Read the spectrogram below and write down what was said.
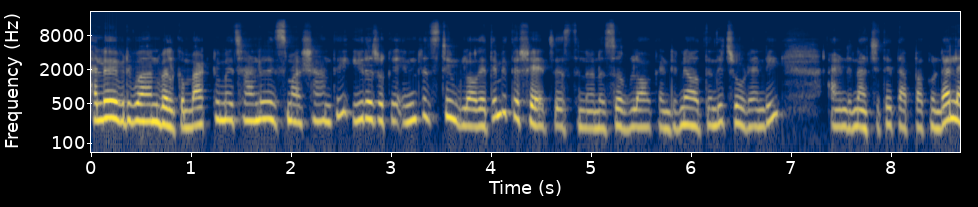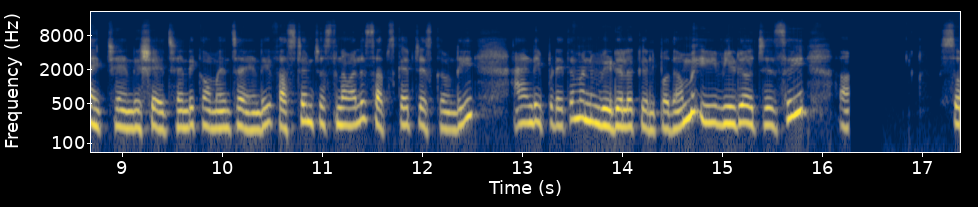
Hello everyone welcome back to my channel Isma Shanti ఈరోజు ఒక ఇంట్రెస్టింగ్ బ్లాగ్ అయితే మీతో షేర్ చేస్తున్నాను. సో బ్లాగ్ కంటిన్యూ అవుతుంది చూడండి. అండ్ నచ్చితే తప్పకుండా లైక్ చేయండి షేర్ చేయండి కామెంట్ చేయండి. ఫస్ట్ టైం చూస్తున్న వాళ్ళు సబ్స్క్రైబ్ చేసుకోండి. అండ్ ఇప్పుడైతే మనం వీడియోలోకి వెళ్ళిపోదాం. ఈ వీడియో వచ్చేసి సో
